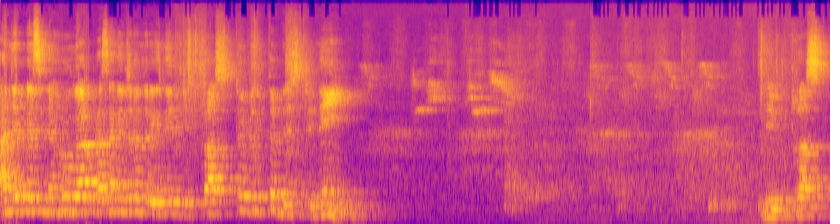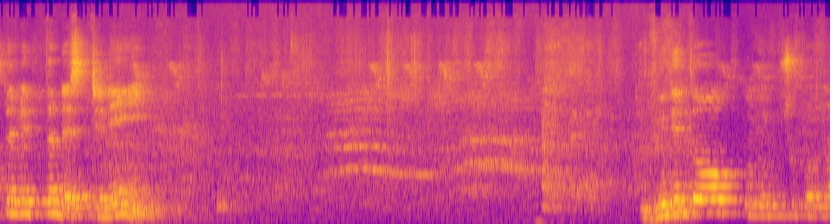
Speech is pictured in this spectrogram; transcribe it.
అని చెప్పేసి నెహ్రూ గారు ప్రసంగించడం జరిగింది. The trust with destiny the trust with destiny విధితో కుదుర్చుకున్న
